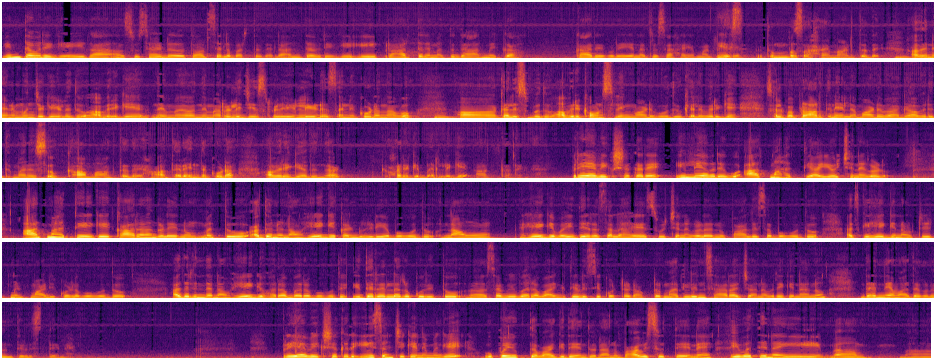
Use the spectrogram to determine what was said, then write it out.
ಇಂಥವರಿಗೆ ಈಗ ಸುಸೈಡ್ ಥಾಟ್ಸ್ ಎಲ್ಲ ಬರ್ತದಲ್ಲ ಅಂಥವರಿಗೆ ಈ ಪ್ರಾರ್ಥನೆ ಮತ್ತು ಧಾರ್ಮಿಕ ಕಾರ್ಯಗಳು ಏನಾದರೂ ಸಹಾಯ ಮಾಡಿ ತುಂಬ ಸಹಾಯ ಮಾಡ್ತದೆ. ಅದೇ ನಾನು ಮುಂಚೆ ಕೇಳೋದು ಅವರಿಗೆ ನಿಮ್ಮ ನಿಮ್ಮ ರಿಲಿಜಿಯಸ್ ಲೀಡರ್ಸ್ ಅನ್ನು ಕೂಡ ನಾವು ಕಲಿಸ್ಬೋದು. ಅವರಿಗೆ ಕೌನ್ಸಿಲಿಂಗ್ ಮಾಡ್ಬೋದು. ಕೆಲವರಿಗೆ ಸ್ವಲ್ಪ ಪ್ರಾರ್ಥನೆ ಎಲ್ಲ ಮಾಡುವಾಗ ಅವರದ್ದು ಮನಸ್ಸು ಕಾಮ ಆಗ್ತದೆ. ಆ ಥರದಿಂದ ಕೂಡ ಅವರಿಗೆ ಅದರಿಂದ ಹೊರಗೆ ಬರಲಿಕ್ಕೆ ಆಗ್ತದೆ. ಪ್ರಿಯ ವೀಕ್ಷಕರೇ ಇಲ್ಲಿಯವರೆಗೂ ಆತ್ಮಹತ್ಯಾ ಯೋಚನೆಗಳು. ಆತ್ಮಹತ್ಯೆಗೆ ಕಾರಣಗಳೇನು ಮತ್ತು ಅದನ್ನು ನಾವು ಹೇಗೆ ಕಂಡುಹಿಡಿಯಬಹುದು? ನಾವು ಹೇಗೆ ವೈದ್ಯರ ಸಲಹೆ ಸೂಚನೆಗಳನ್ನು ಪಾಲಿಸಬಹುದು? ಅದಕ್ಕೆ ಹೇಗೆ ನಾವು ಟ್ರೀಟ್ಮೆಂಟ್ ಮಾಡಿಕೊಳ್ಳಬಹುದು? ಅದರಿಂದ ನಾವು ಹೇಗೆ ಹೊರಬರಬಹುದು? ಇದರೆಲ್ಲರ ಕುರಿತು ಸವಿವರವಾಗಿ ತಿಳಿಸಿಕೊಟ್ಟ ಡಾಕ್ಟರ್ ಮರ್ಲಿನ್ ಸಾರಾಜಾನ್ ಅವರಿಗೆ ನಾನು ಧನ್ಯವಾದಗಳನ್ನು ತಿಳಿಸ್ತೇನೆ. ಪ್ರಿಯ ವೀಕ್ಷಕರೇ, ಈ ಸಂಚಿಕೆ ನಿಮಗೆ ಉಪಯುಕ್ತವಾಗಿದೆ ಎಂದು ನಾನು ಭಾವಿಸುತ್ತೇನೆ. ಇವತ್ತಿನ ಈ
